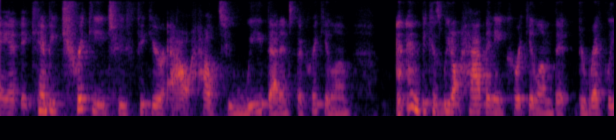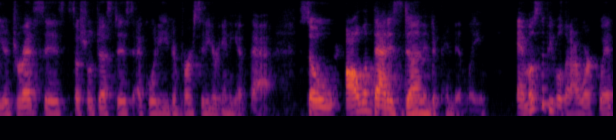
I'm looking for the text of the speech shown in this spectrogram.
and it can be tricky to figure out how to weave that into the curriculum because we don't have any curriculum that directly addresses social justice, equity, diversity, or any of that. So all of that is done independently. And most of the people that I work with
